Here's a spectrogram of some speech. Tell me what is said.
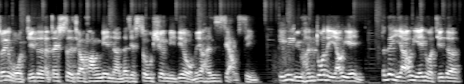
所以我觉得在社交方面呢，那些 social media 我们要很小心，因为有很多的谣言，那个谣言我觉得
